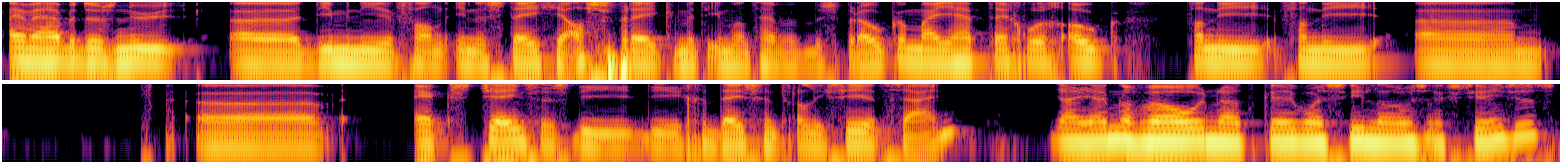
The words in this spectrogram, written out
en we hebben dus nu eh, die manier van in een steegje afspreken met iemand hebben besproken. Maar je hebt tegenwoordig ook van die, van die ehm, eh, exchanges die, die gedecentraliseerd zijn. Ja, je hebt nog wel inderdaad KYC-loze exchanges.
